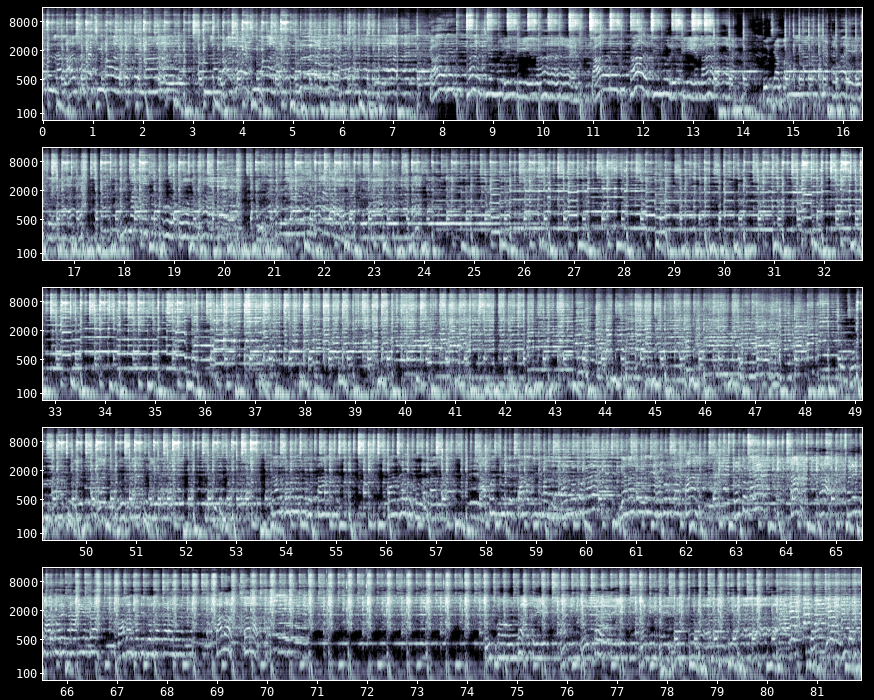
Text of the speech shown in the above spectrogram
तुला लाज कशी वाटत नाही तुला लाज कशी वाटत नाही? कारे बुद्धाची मूर्ती नाही कारे बुद्धाची मूर्ती नाही? तुझ्या बंगल्याला पेटवायचं का? त्यात भीमाचा फोटो नाही आपण सगळे चालत नाही ताल कळतो का? ज्याला कळतो ते हातवर ताल कळतो का? ताल चला. सगळ्यांच्या हातमध्ये करा आणि एकदा बाबांसाठी जोरदार कळावं ताला ताला तुझ्या आणि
